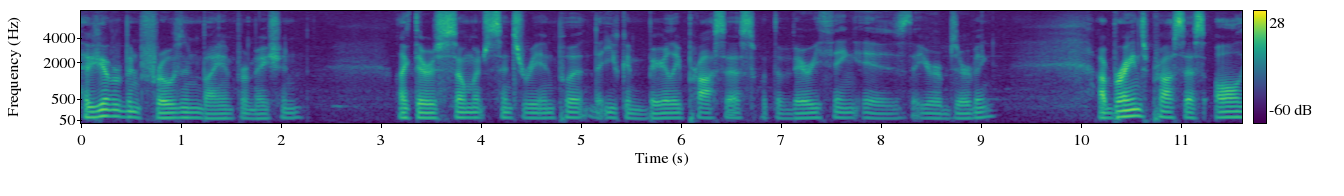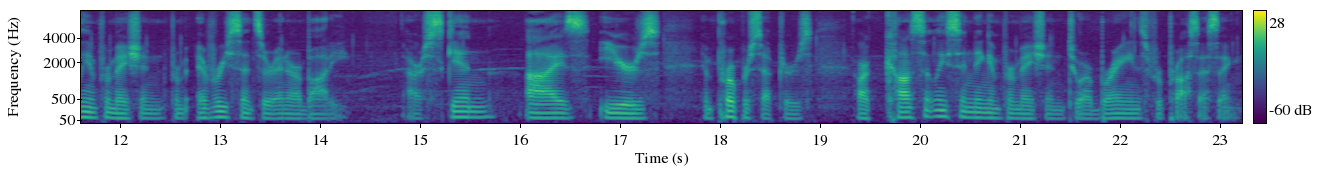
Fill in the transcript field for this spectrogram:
Have you ever been frozen by information? Like there is so much sensory input that you can barely process what the very thing is that you're observing? Our brains process all the information from every sensor in our body. Our skin, eyes, ears, and proprioceptors are constantly sending information to our brains for processing.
